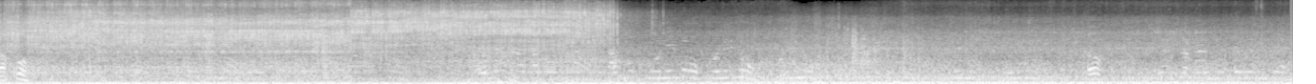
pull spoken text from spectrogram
nako. Tapos kunin mo, kunin mo, kunin mo. Oh, Yan, sakay mo dyan, dyan.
